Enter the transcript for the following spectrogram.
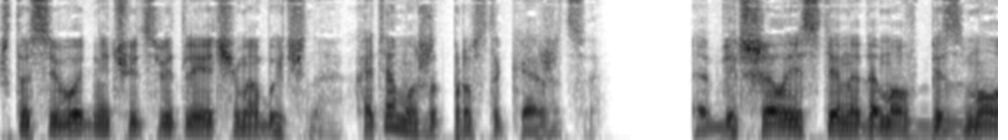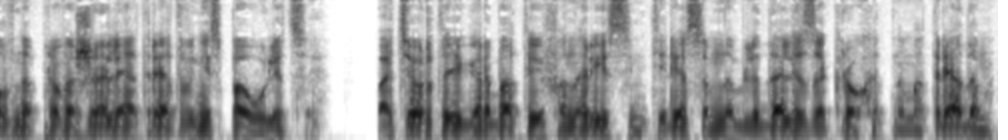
что сегодня чуть светлее, чем обычно, хотя, может, просто кажется. Обветшалые стены домов безмолвно провожали отряд вниз по улице. Потертые горбатые фонари с интересом наблюдали за крохотным отрядом,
